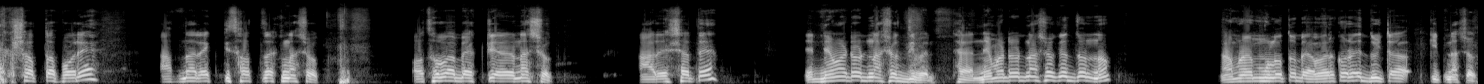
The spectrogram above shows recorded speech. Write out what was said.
এক সপ্তাহ পরে আপনার একটি ছত্রাকনাশক অথবা ব্যাকটেরিয়া নাশক আর এর সাথে নেমাটোড নাশক দিবেন। হ্যাঁ নেমাটোড নাশকের জন্য আমরা মূলত ব্যবহার করাই দুইটা কীটনাশক।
